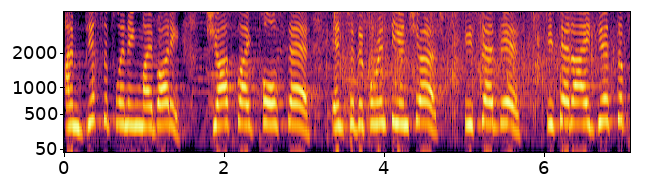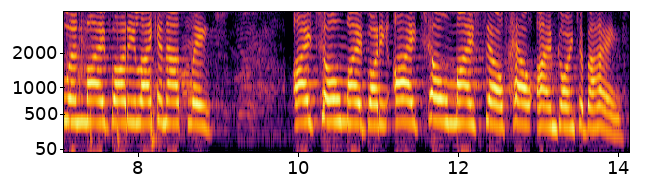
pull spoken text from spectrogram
I'm disciplining my body. Just like Paul said into the Corinthian church. He said this He said, I discipline my body like an athlete. I tell my body, I tell myself how I'm going to behave.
